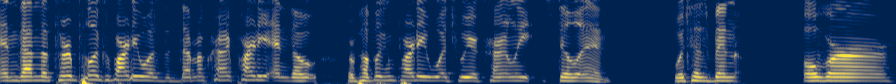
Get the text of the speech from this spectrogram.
And then the third political party was the Democratic Party and the Republican Party, which we are currently still in, which has been over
